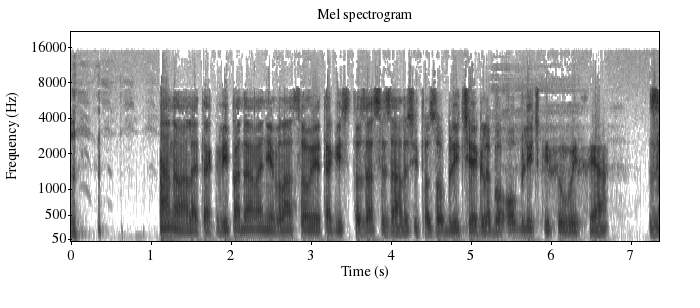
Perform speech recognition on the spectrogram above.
Áno, ale tak vypadávanie vlasov je takisto zase záležitosť obličiek, lebo obličky súvisia s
